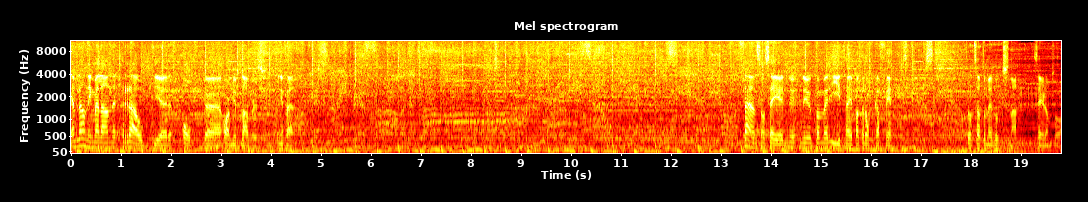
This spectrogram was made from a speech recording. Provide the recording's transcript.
En blandning mellan Rautier och uh, Army of Lovers, ungefär. Fans som säger nu, nu kommer E-Type att rocka fett. Trots att de är vuxna, säger de så.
